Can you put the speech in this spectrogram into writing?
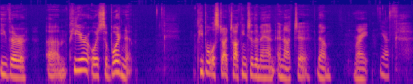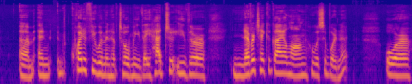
either um, peer or subordinate, people will start talking to the man and not to them. Right. Yes. Um, and quite a few women have told me they had to either never take a guy along who was subordinate, or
